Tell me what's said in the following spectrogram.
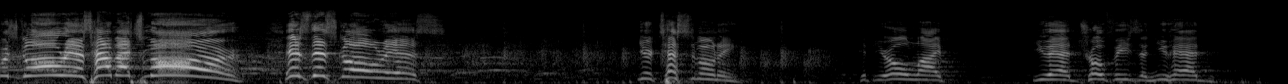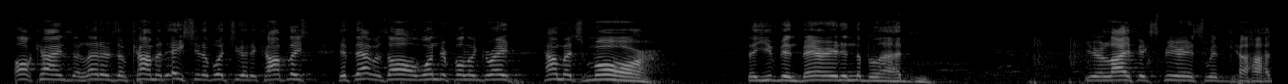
was glorious, how much more is this glorious? your testimony. If your old life, you had trophies and you had all kinds of letters of commendation of what you had accomplished, if that was all wonderful and great, how much more that you've been buried in the blood? Your life experience with God.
